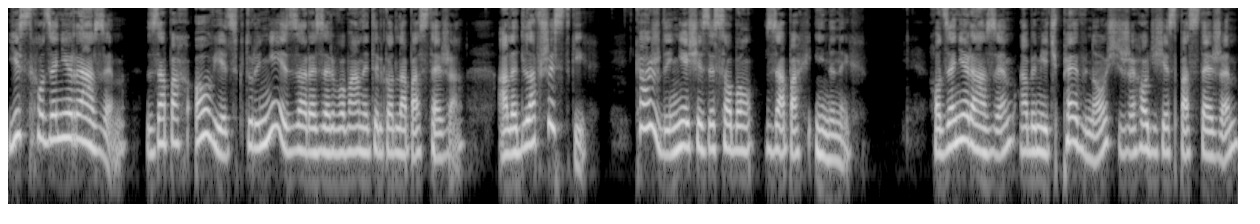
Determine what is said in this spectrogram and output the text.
jest chodzenie razem, zapach owiec, który nie jest zarezerwowany tylko dla pasterza, ale dla wszystkich. Każdy niesie ze sobą zapach innych. Chodzenie razem, aby mieć pewność, że chodzi się z pasterzem,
